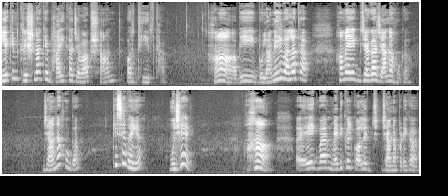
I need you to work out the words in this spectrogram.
लेकिन कृष्णा के भाई का जवाब शांत और धीर था। हाँ अभी बुलाने ही वाला था। हमें एक जगह जाना होगा। जाना होगा? किसे भैया? मुझे? हाँ एक बार मेडिकल कॉलेज जाना पड़ेगा।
